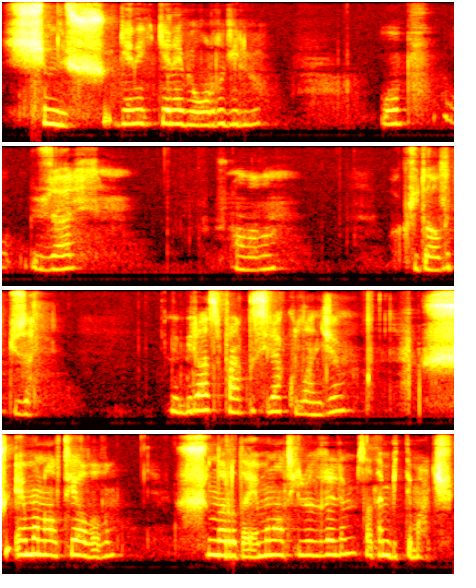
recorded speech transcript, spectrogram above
Şimdi şu gene gene bir ordu geliyor. Hop güzel. Şunu alalım. Aküyü de aldık güzel. Şimdi biraz farklı silah kullanacağım. Şu M16'yı alalım. Şunları da M16 ile öldürelim. Zaten bitti maç.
